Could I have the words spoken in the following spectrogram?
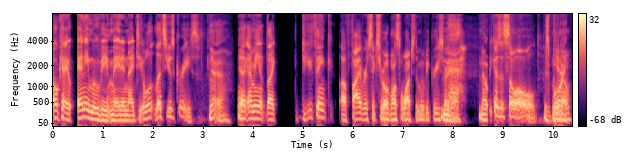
okay, any movie made in 19. Well, let's use Grease. yeah, yeah. Yeah, I mean, like, do you think a five or six year old wants to watch the movie Grease right nah, now? Nope. Because it's so old. It's you know? boring.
